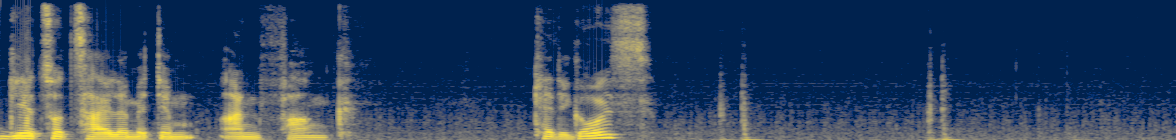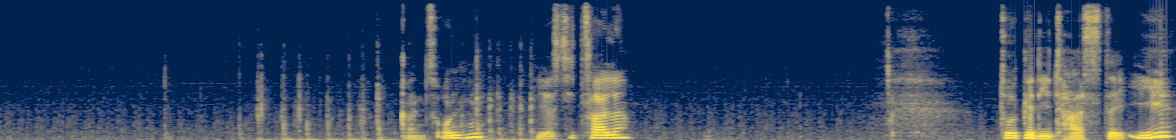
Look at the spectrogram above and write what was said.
Gehe zur Zeile mit dem Anfang Categories ganz unten. Hier ist die Zeile. Drücke die Taste I,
